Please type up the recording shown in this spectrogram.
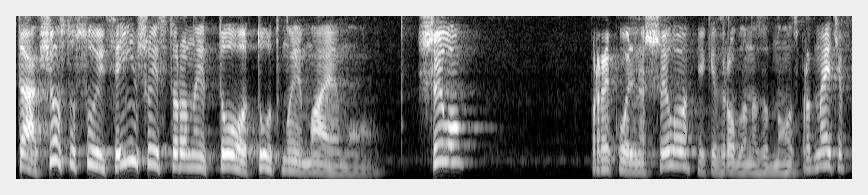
Так, що стосується іншої сторони, то тут ми маємо шило, прикольне шило, яке зроблено з одного з предметів.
